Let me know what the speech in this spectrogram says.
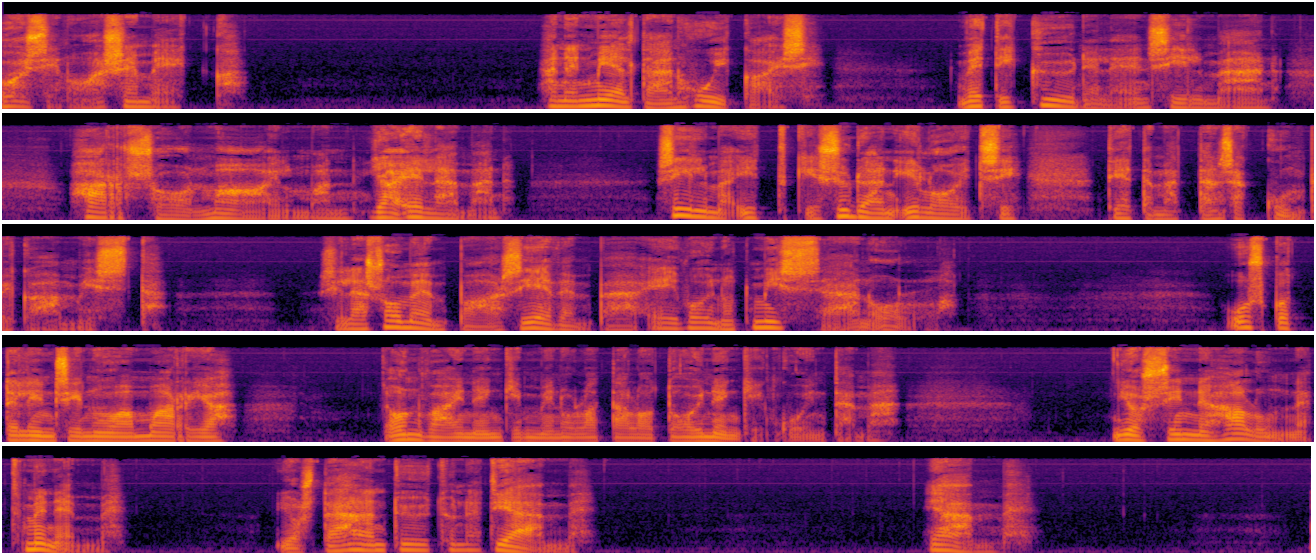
Voi sinua se meikka. Hänen mieltään huikaisi, veti kyyneleen silmään, harsoon maailman ja elämän. Silmä itki, sydän iloitsi, tietämättänsä kumpikaan mistä. Sillä somempaa, sievempää ei voinut missään olla. Uskottelin sinua, Marja. On vainenkin minulla talo toinenkin kuin tämä. Jos sinne halunnet, menemme. Jos tähän tyytynet, jäämme. Jäämme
